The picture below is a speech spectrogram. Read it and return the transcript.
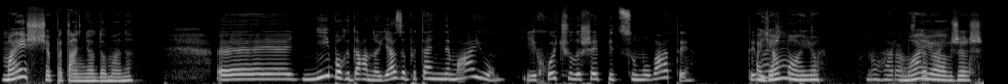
Маєш ще питання до мене? Е, Ні, Богдано, я запитань не маю і хочу лише підсумувати. Ти А я маю. Ну, гаразд, Маю, давай. а вже ж.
